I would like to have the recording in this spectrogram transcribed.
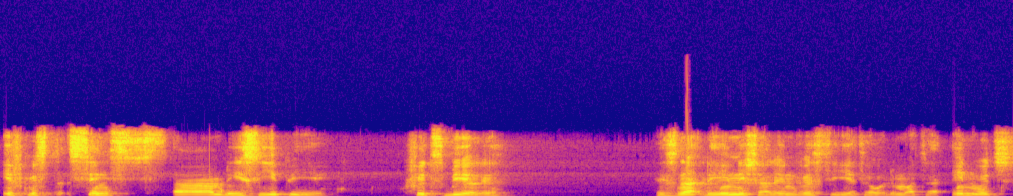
if Mr. since um, DCP Fitz Bailey is not the initial investigator with the matter, in which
